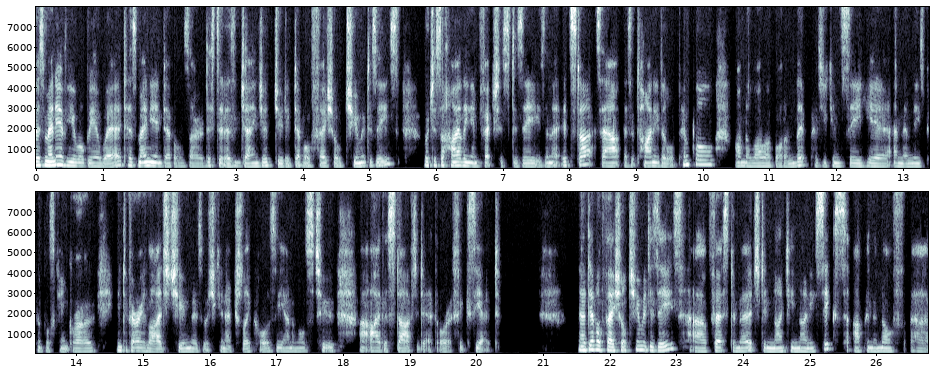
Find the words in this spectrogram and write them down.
as many of you will be aware, Tasmanian devils are listed as endangered due to devil facial tumour disease, which is a highly infectious disease. And it starts out as a tiny little pimple on the lower bottom lip, as you can see here. And then these pimples can grow into very large tumours, which can actually cause the animals to uh, either starve to death or asphyxiate. Now, devil facial tumour disease uh, first emerged in 1996 up in the north uh,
